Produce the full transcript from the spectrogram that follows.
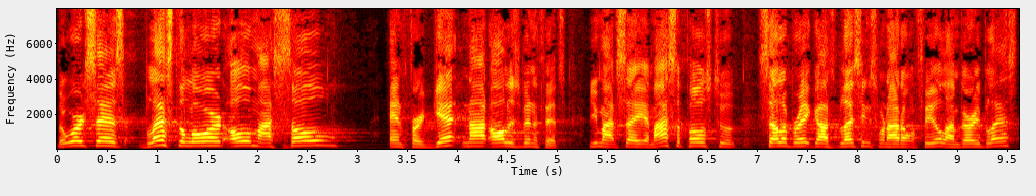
The word says, Bless the Lord, O my soul, and forget not all his benefits. You might say, Am I supposed to celebrate God's blessings when I don't feel I'm very blessed?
